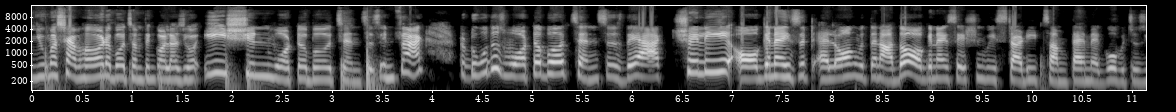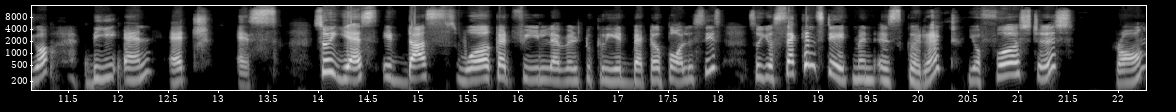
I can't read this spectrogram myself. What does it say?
You must have heard about something called as your Asian water bird census. In fact, to do this water bird census, they actually organize it along with another organization we studied some time ago, which is your BNHS. So yes, it does work at field level to create better policies. So your second statement is correct. Your first is wrong.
